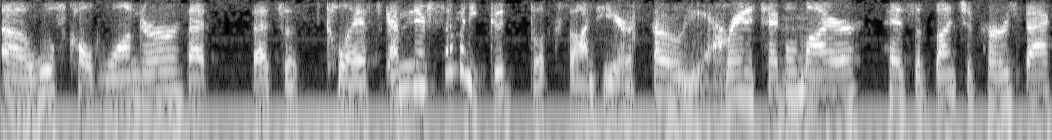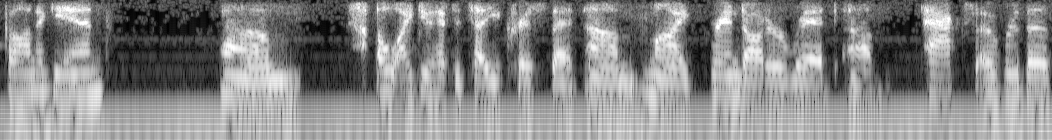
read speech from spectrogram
uh, Wolf Called Wanderer, that, that's a classic. I mean, there's so many good books on here. Oh yeah. Raina Telgemeier has a bunch of hers back on again. Um, oh, I do have to tell you, Chris, that um, my granddaughter read um, Pax over the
